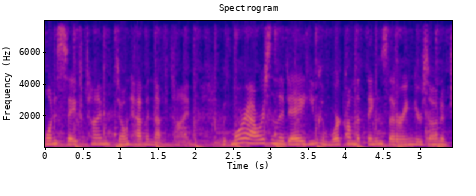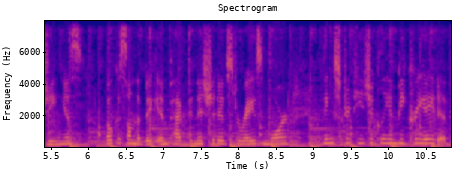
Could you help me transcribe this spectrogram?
want to save time, don't have enough time. With more hours in the day, you can work on the things that are in your zone of genius, focus on the big impact initiatives to raise more, think strategically, and be creative.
